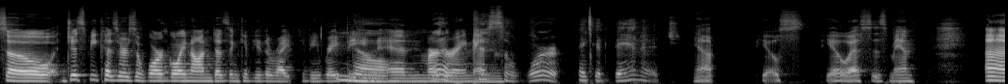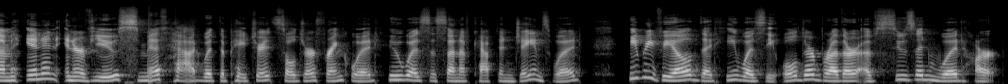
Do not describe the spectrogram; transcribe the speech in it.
So just because there's a war going on doesn't give you the right to be raping No. and What a murdering piece and of work. Take advantage. Yep. POS, POS's, man. Um, in an interview Smith had with the Patriot soldier Frank Wood, who was the son of Captain James Wood, he revealed that he was the older brother of Susan Wood Harp,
